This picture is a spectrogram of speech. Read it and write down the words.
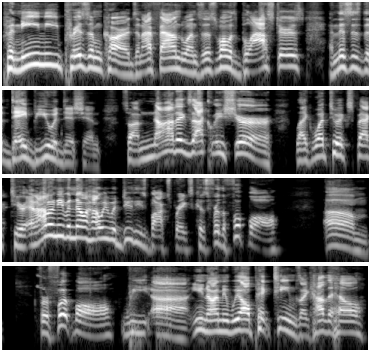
Panini Prism cards, and I found one. So this is one with blasters, and this is the debut edition. So I'm not exactly sure like what to expect here, and I don't even know how we would do these box breaks because for the football, um, for football, we uh, you know, I mean, we all pick teams. Like, how the hell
